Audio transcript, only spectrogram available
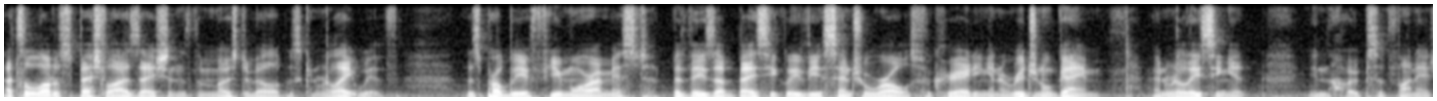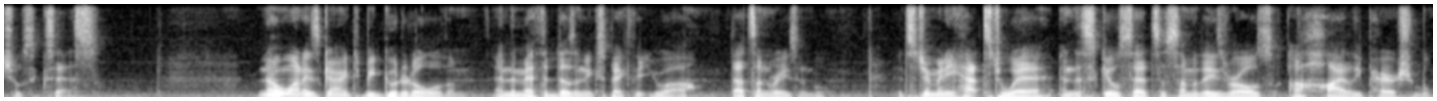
That's a lot of specializations that most developers can relate with. There's probably a few more I missed, but these are basically the essential roles for creating an original game and releasing it in the hopes of financial success. No one is going to be good at all of them, and the method doesn't expect that you are. That's unreasonable. It's too many hats to wear, and the skill sets of some of these roles are highly perishable.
